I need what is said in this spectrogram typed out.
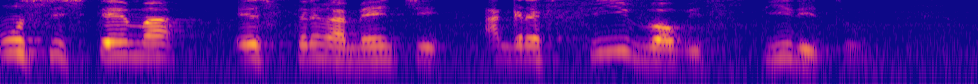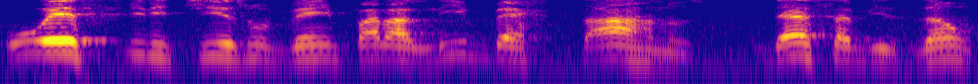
Um sistema extremamente agressivo ao espírito. O Espiritismo vem para libertar-nos dessa visão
